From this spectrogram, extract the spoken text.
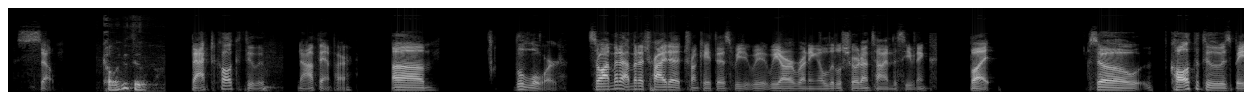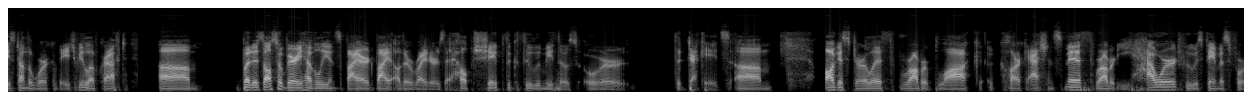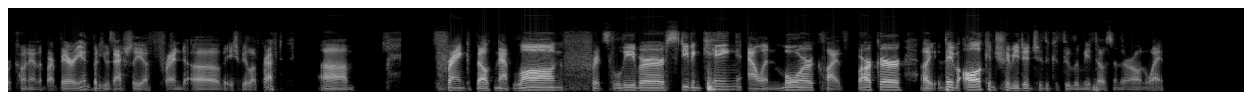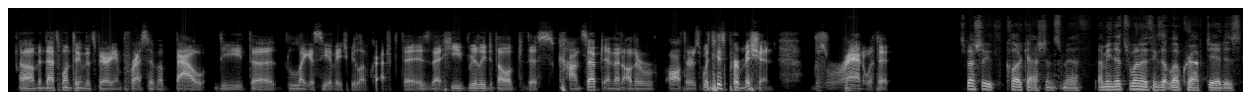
So Call of Cthulhu. back to Call of Cthulhu, not vampire. Um, the lore. So I'm gonna I'm gonna try to truncate this. We we we are running a little short on time this evening, but so Call of Cthulhu is based on the work of H.P. Lovecraft, um, but it's also very heavily inspired by other writers that helped shape the Cthulhu mythos over the decades. Um, August Derleth, Robert Bloch, Clark Ashton Smith, Robert E. Howard, who is famous for Conan the Barbarian, but he was actually a friend of H.P. Lovecraft. Um, Frank Belknap Long, Fritz Leiber, Stephen King, Alan Moore, Clive Barker. They've all contributed to the Cthulhu mythos in their own way. Um, and that's one thing that's very impressive about the the legacy of H.P. Lovecraft that is that he really developed this concept, and then other authors, with his permission, just ran with it. especially with Clark Ashton Smith. I mean, that's one of the things that Lovecraft did is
